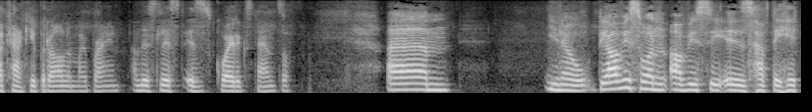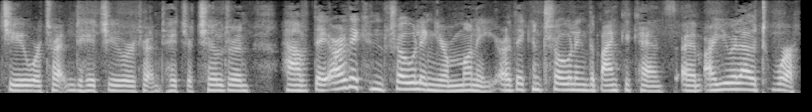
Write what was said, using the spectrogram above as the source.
I can't keep it all in my brain, and this list is quite extensive. Um, you know, the obvious one obviously is have they hit you or threatened to hit you or threatened to hit your children? Have they are they controlling your money? Are they controlling the bank accounts? Um, are you allowed to work?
